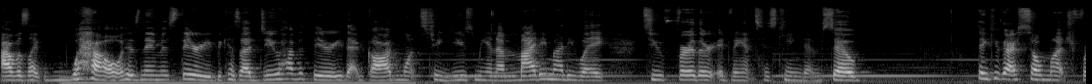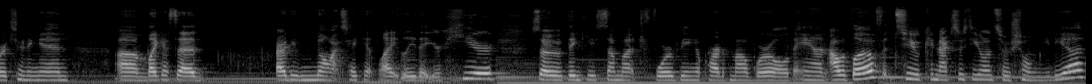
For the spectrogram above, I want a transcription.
I was like, wow, his name is Theory because I do have a theory that God wants to use me in a mighty, mighty way to further advance his kingdom. So, thank you guys so much for tuning in. Um, like I said, I do not take it lightly that you're here. So, thank you so much for being a part of my world. And I would love to connect with you on social media.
